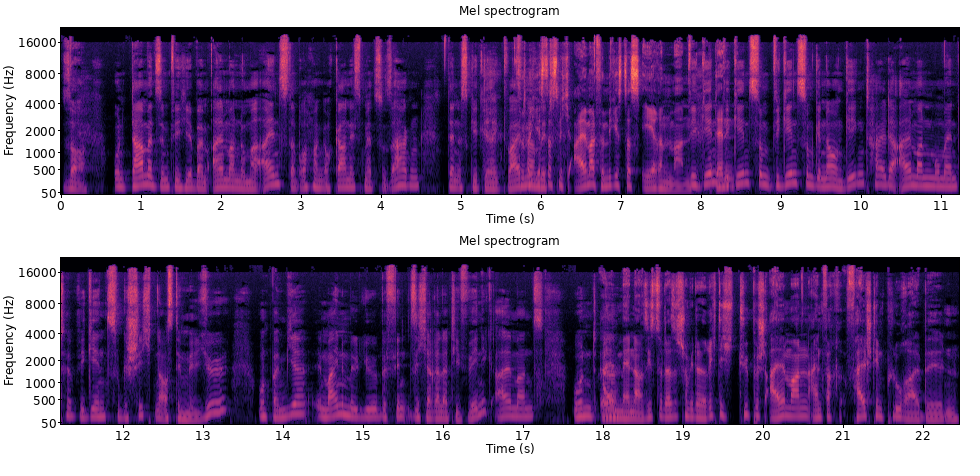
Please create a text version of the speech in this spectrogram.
So. Und damit sind wir hier beim Allmann Nummer eins. Da braucht man auch gar nichts mehr zu sagen, denn es geht direkt weiter Für mich ist das nicht Allmann, für mich ist das Ehrenmann. wir gehen, Denn wir gehen zum, wir gehen zum genauen Gegenteil der Allmann-Momente. Wir gehen zu Geschichten aus dem Milieu. Und bei mir, in meinem Milieu, befinden sich ja relativ wenig Allmanns. Und äh, Allmänner. Siehst du, das ist schon wieder richtig typisch Allmann, einfach falsch den Plural bilden.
